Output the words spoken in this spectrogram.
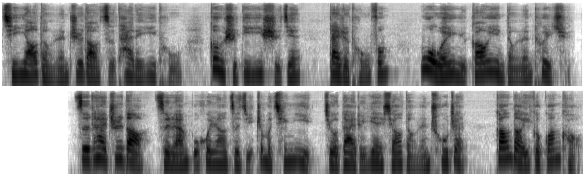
秦瑶等人知道子泰的意图，更是第一时间带着童风、莫文与高印等人退去。子泰知道子然不会让自己这么轻易就带着燕霄等人出阵，刚到一个关口，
